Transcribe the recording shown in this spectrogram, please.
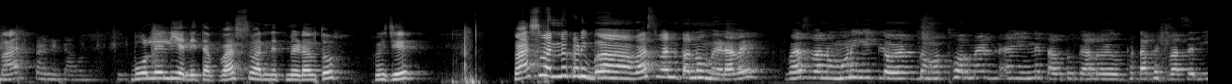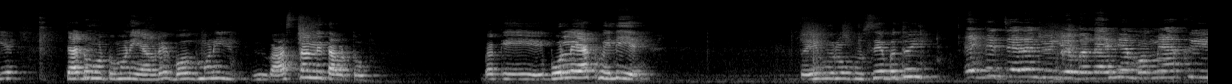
વાંચતા નથી આવડતું બોલેલી એ નીતા વાંચવાને નથી મેળવતો. હજે. વાંચવાન ન કણી વાંચવાનું તો ન મેળાવે. વાંચવાનો મણી એટલો એકદમ અથોર મેળ નથી આવતું કે હાલો ફટાફટ વાસે લઈએ. જાડું મોટું મણી આવડે. બહુ મણી વાસતા નથી આવડતું. બાકી બોલે આખું લઈએ. તો એવું રોગું છે બધુંય? એક દી ચેલેન્જ વિડિયો બનાવી હે મમ્મી આખી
